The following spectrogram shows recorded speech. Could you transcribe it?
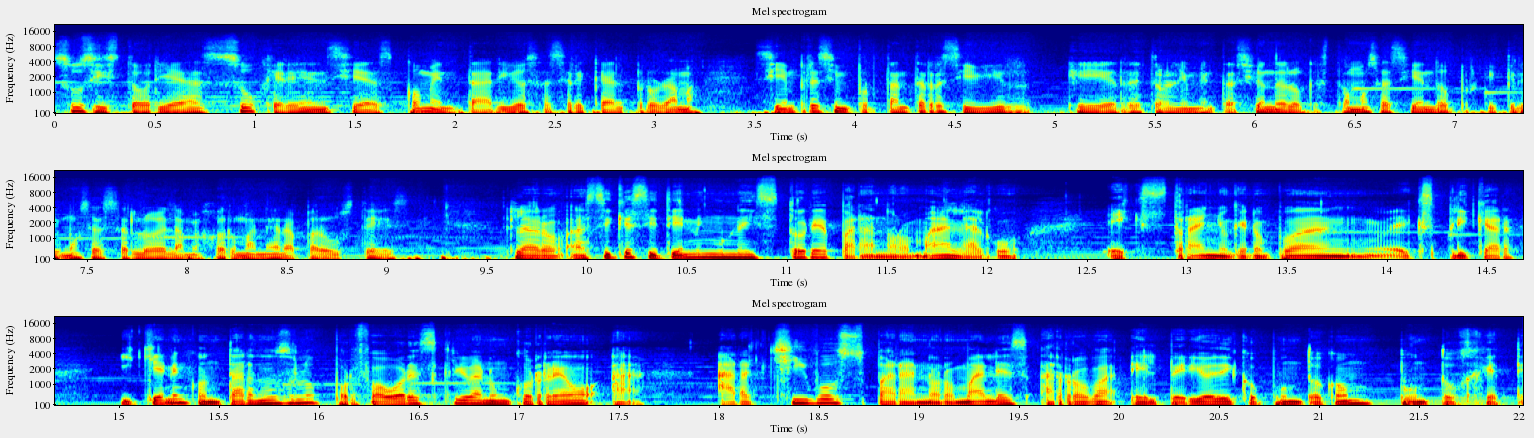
sus historias, sugerencias, comentarios acerca del programa. Siempre es importante recibir eh, retroalimentación de lo que estamos haciendo porque queremos hacerlo de la mejor manera para ustedes. Claro, así que si tienen una historia paranormal, algo extraño que no puedan explicar y quieren contárnoslo, por favor escriban un correo a archivosparanormales.elperiódico.com.gt.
